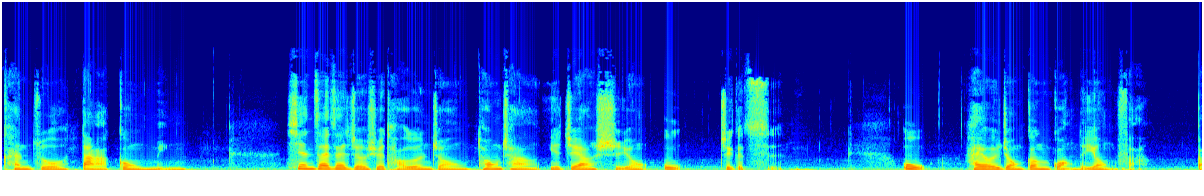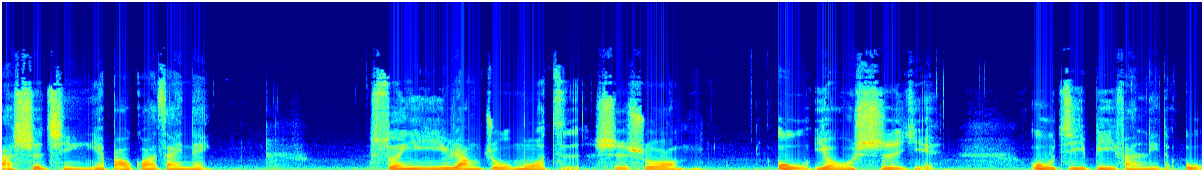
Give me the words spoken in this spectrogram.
看作大共鸣。现在在哲学讨论中，通常也这样使用“物”这个词。物还有一种更广的用法，把事情也包括在内。孙仪让著墨子时说：“物由是也。”物极必反里的“物”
